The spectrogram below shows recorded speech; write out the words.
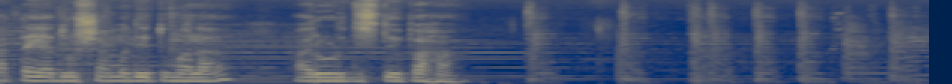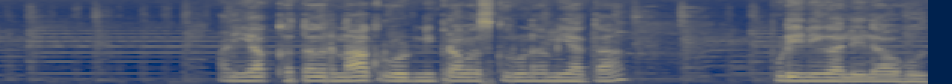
आता या दृश्यामध्ये तुम्हाला हा रोड दिसतोय पहा. आणि या खतरनाक रोडनी प्रवास करून आम्ही आता पुढे निघालेलो आहोत.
